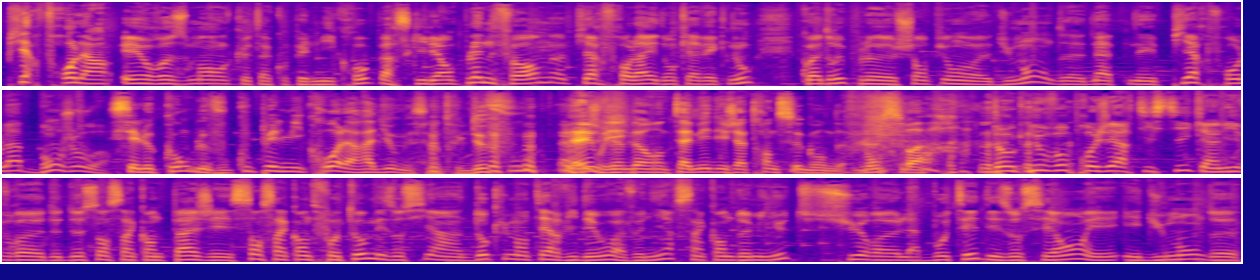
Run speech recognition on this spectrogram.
Pierre Frola. Et heureusement que tu as coupé le micro parce qu'il est en pleine forme. Pierre Frola est donc avec nous, quadruple champion euh, du monde d'apnée. Pierre Frola, bonjour. C'est le comble, vous coupez le micro à la radio, mais c'est un truc de fou. Eh Je oui. viens d'entamer déjà 30 secondes. Bonsoir. Donc, nouveau projet artistique, un livre de 250 pages et 150 photos, mais aussi un documentaire vidéo à venir, 52 minutes, sur euh, la beauté des océans et, du monde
